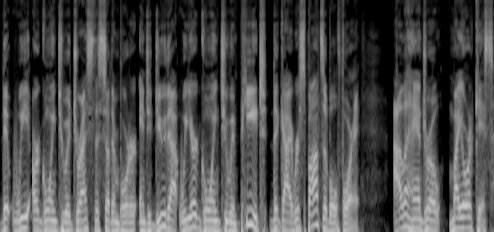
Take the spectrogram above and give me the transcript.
that we are going to address the southern border. And to do that, we are going to impeach the guy responsible for it. Alejandro Mayorkas.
